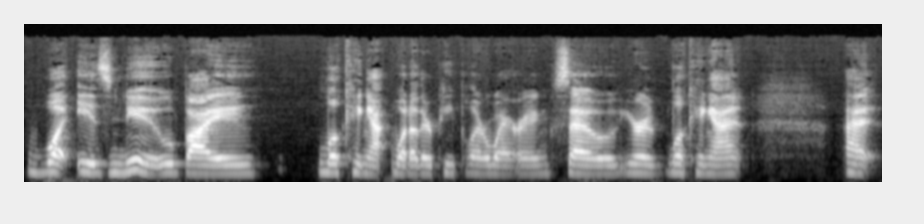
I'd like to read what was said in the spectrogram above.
what is new by looking at what other people are wearing. So you're looking at at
